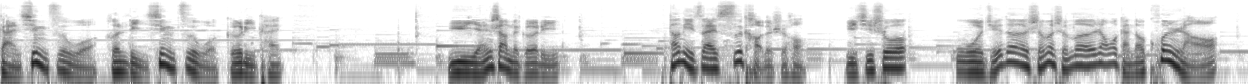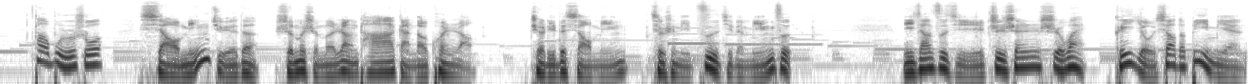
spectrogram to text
感性自我和理性自我隔离开。语言上的隔离。当你在思考的时候，与其说。我觉得什么什么让我感到困扰，倒不如说小明觉得什么什么让他感到困扰。这里的小明就是你自己的名字。你将自己置身事外，可以有效的避免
